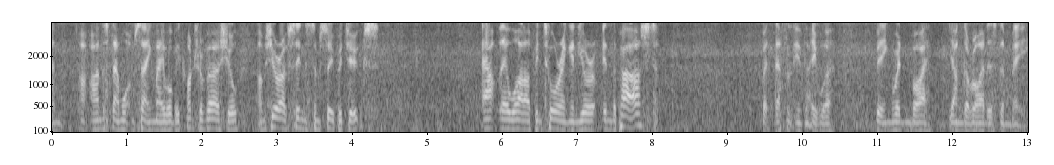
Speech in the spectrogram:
And I understand what I'm saying may well be controversial. I'm sure I've seen some Super Dukes out there while I've been touring in Europe in the past, but definitely they were being ridden by younger riders than me.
